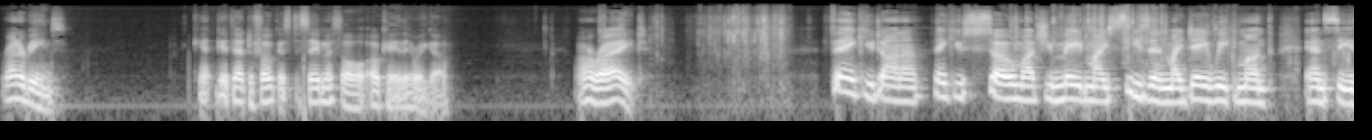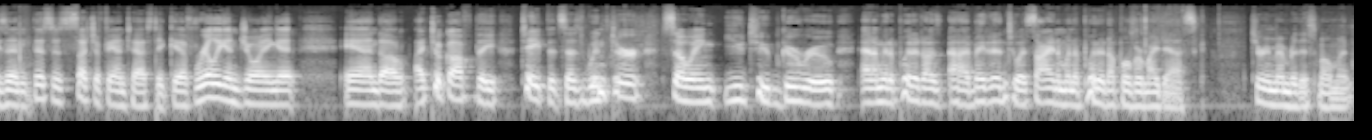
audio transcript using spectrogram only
Runner beans. Can't get that to focus to save my soul. Okay, there we go. All right. Thank you, Donna. Thank you so much. You made my season, my day, week, month, and season. This is such a fantastic gift. Really enjoying it. And uh, I took off the tape that says Winter Sowing YouTube Guru, and I'm going to put it on, I uh, made it into a sign. I'm going to put it up over my desk to remember this moment.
